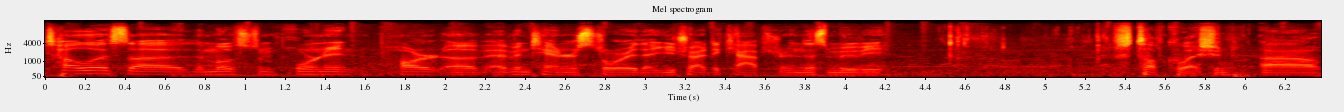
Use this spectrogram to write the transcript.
Tell us uh, the most important part of Evan Tanner's story that you tried to capture in this movie. It's a tough question. Uh,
